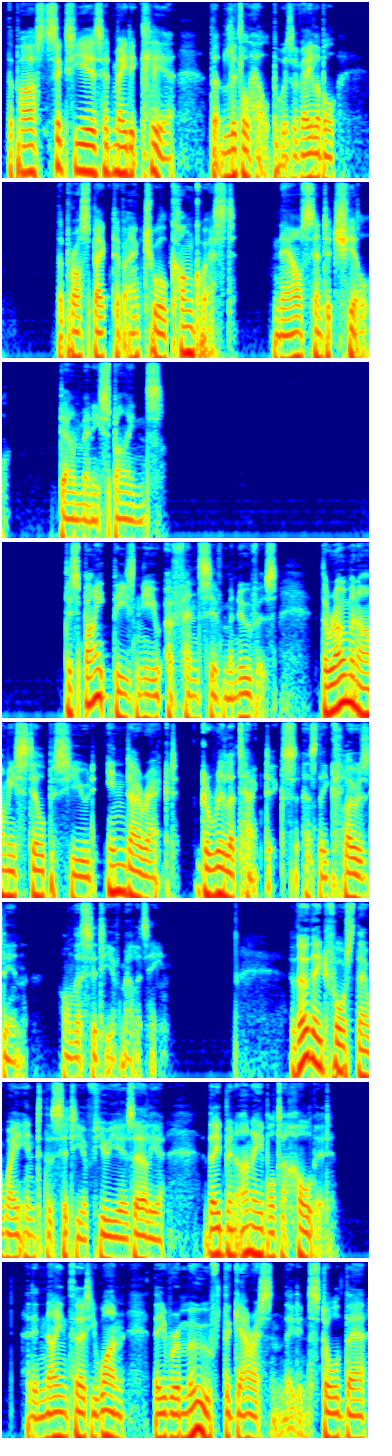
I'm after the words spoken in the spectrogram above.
The past six years had made it clear that little help was available. The prospect of actual conquest now sent a chill down many spines. Despite these new offensive maneuvers, the Roman army still pursued indirect guerrilla tactics as they closed in on the city of Melitene. Though they'd forced their way into the city a few years earlier, they'd been unable to hold it, and in 931 they removed the garrison they'd installed there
